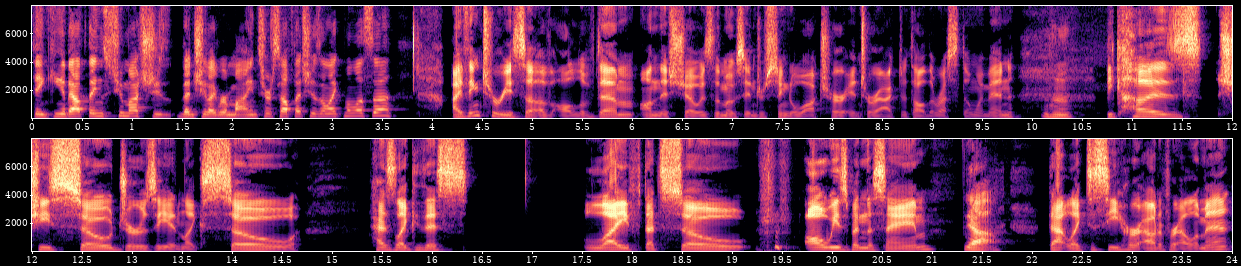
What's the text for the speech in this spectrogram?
thinking about things too much, she's then she like reminds herself that she doesn't like Melissa. I think Teresa of all of them on this show is the most interesting to watch her interact with all the rest of the women because she's so Jersey and like so has like this life that's so always been the same Yeah, that like to see her out of her element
